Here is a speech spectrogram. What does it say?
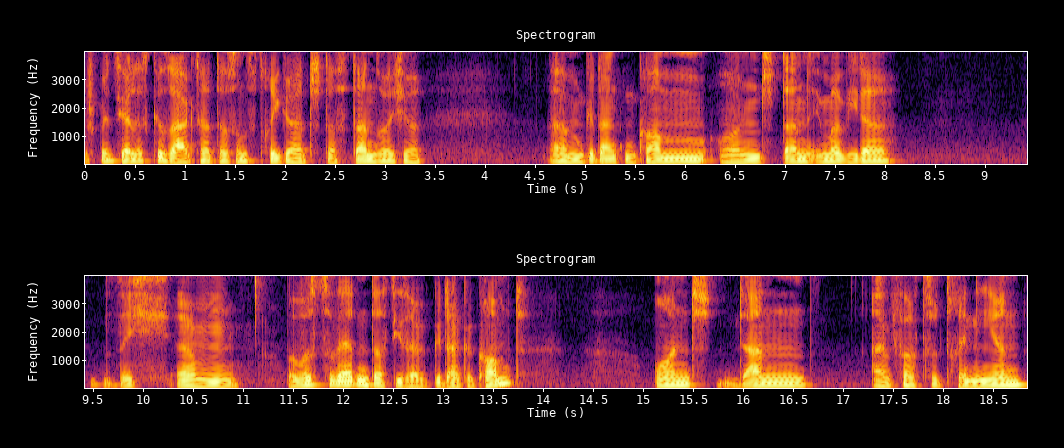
Spezielles gesagt hat, das uns triggert, dass dann solche ähm, Gedanken kommen und dann immer wieder sich ähm, bewusst zu werden, dass dieser Gedanke kommt und dann einfach zu trainieren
